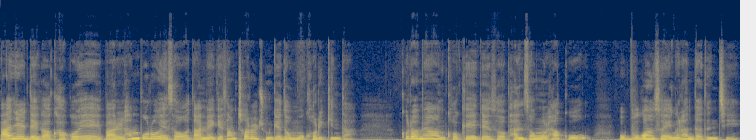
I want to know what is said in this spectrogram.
만일 내가 과거에 말을 함부로 해서 남에게 상처를 준 게 너무 거리낀다. 그러면 거기에 대해서 반성을 하고 뭐 무건 수행을 한다든지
